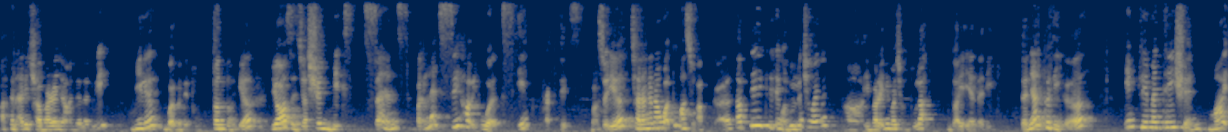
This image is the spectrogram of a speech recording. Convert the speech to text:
akan ada cabaran yang anda lalui bila buat benda tu. Contoh dia, your suggestion makes sense but let's see how it works in practice. Maksud dia, cadangan awak tu masuk akal tapi kita tengok dulu macam mana. Ha, ibaratnya macam itulah untuk ayat yang tadi. Dan yang ketiga, implementation might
